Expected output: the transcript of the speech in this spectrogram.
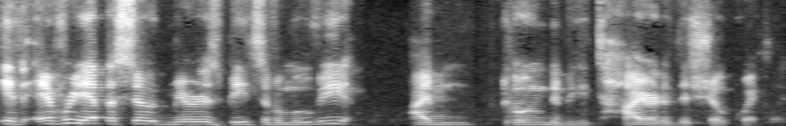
if every episode mirrors beats of a movie, I'm going to be tired of this show quickly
